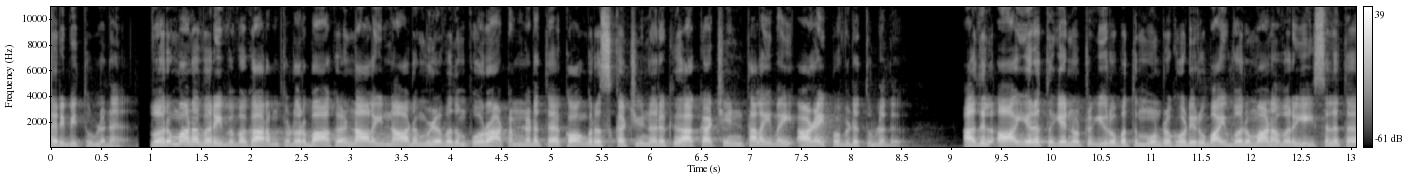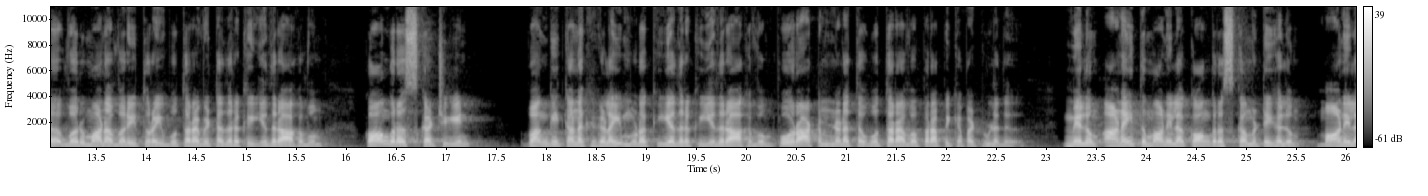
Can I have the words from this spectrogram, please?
தெரிவித்துள்ளன. வருமான வரி விவகாரம் தொடர்பாக நாளை நாடு முழுவதும் போராட்டம் நடத்த காங்கிரஸ் கட்சியினருக்கு அக்கட்சியின் தலைமை அழைப்பு விடுத்துள்ளது. அதில் ஆயிரத்து எண்ணூற்று இருபத்து மூன்று கோடி ரூபாய் வருமான வரியை செலுத்த வருமான வரித்துறை உத்தரவிட்டதற்கு எதிராகவும் காங்கிரஸ் கட்சியின் வங்கி கணக்குகளை முடக்கியதற்கு எதிராகவும் போராட்டம் நடத்த உத்தரவு பிறப்பிக்கப்பட்டுள்ளது. மேலும் அனைத்து மாநில காங்கிரஸ் கமிட்டிகளும் மாநில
